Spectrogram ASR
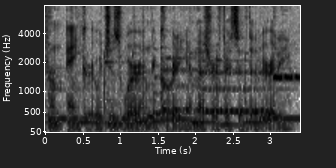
from Anchor, which is where I'm recording. I'm not sure if I said that already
